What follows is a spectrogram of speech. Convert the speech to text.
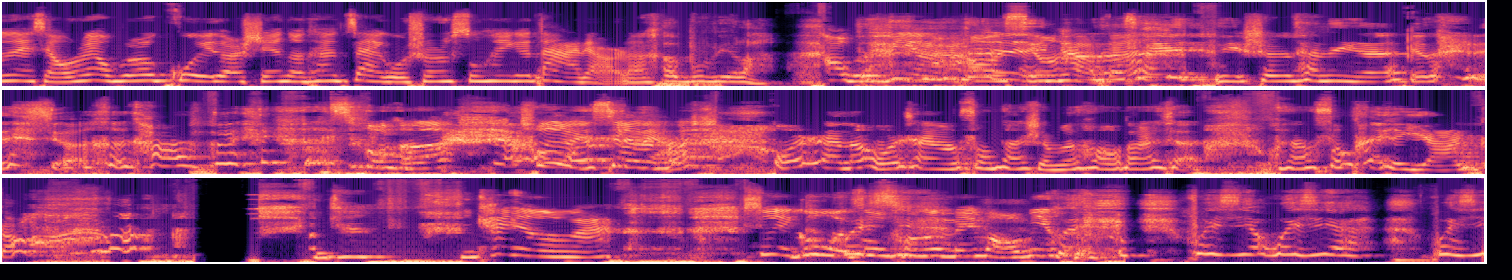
就在想，我说要不说过一段时间等他再过生日，送他一个大点儿的。啊，不必了。哦，不必了，哦，行，好的你说他那个有段时间喜欢喝咖啡，怎么了？突然笑脸了。我想到我想要送他什么的话，我当时想，我想送他一个牙膏。你看，你看见了吗？所以跟我做朋友没毛病。会谢会谢会谢。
